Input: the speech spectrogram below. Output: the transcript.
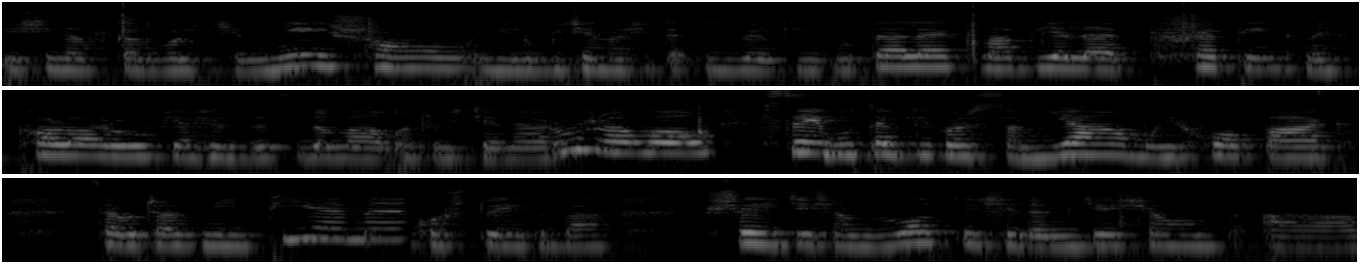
Jeśli na przykład wolicie mniejszą, nie lubicie nosić takich wielkich butelek, ma wiele przepięknych kolorów. Ja się zdecydowałam oczywiście na różową. Z tej butelki korzystam ja, mój chłopak, cały czas z niej pijemy. Kosztuje chyba 60 zł, 70, a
